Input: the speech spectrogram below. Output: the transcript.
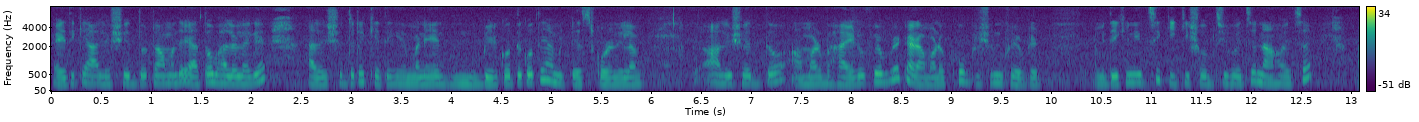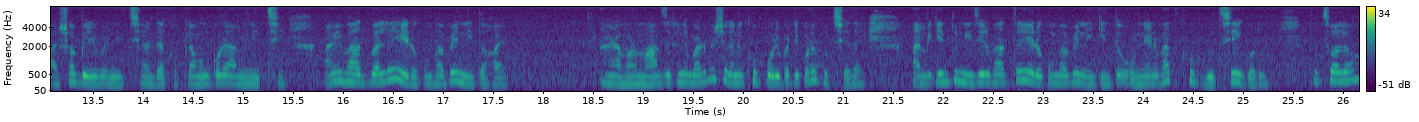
আর এদিকে আলু সেদ্ধটা আমাদের এত ভালো লাগে আলু সেদ্ধটা খেতে মানে বের করতে করতে আমি টেস্ট করে নিলাম। আলু সেদ্ধ আমার ভাইয়েরও ফেভারেট আর আমারও খুব ভীষণ ফেভারেট আমি দেখে নিচ্ছি কী কী সবজি হয়েছে, না হয়েছে, আর সব বেড়ে নিচ্ছি। আর দেখো কেমন করে আমি নিচ্ছি। আমি ভাত বাড়লে এরকমভাবে নিতে হয়। আর আমার মা যেখানে বাড়বে সেখানে খুব পরিপাটি করে গুছিয়ে দেয়। আমি কিন্তু নিজের ভাতটা এরকমভাবে নিই, কিন্তু অন্যের ভাত খুব গুছিয়ে করি। তো চলো,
